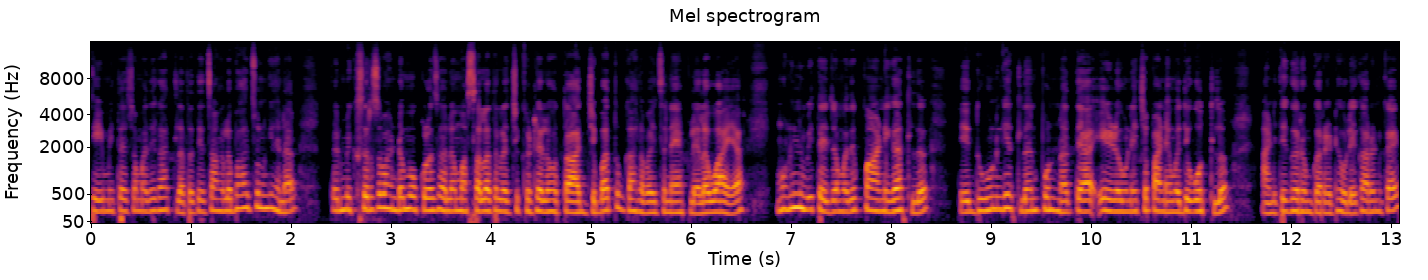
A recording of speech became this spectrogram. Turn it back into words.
ते मी त्याच्यामध्ये घातलं. तर ते चांगलं भाजून घेणार. तर मिक्सरचं भांडं मोकळं झालं. मसाला त्याला चिकटलेला होता. अजिबात घालवायचं नाही आपल्याला वाया. म्हणून मी त्याच्यामध्ये पाणी घातलं. ते धुवून घेतलं आणि पुन्हा त्या एळवण्याच्या पाण्यामध्ये ओतलं आणि ते गरम करायला ठेवले. कारण काय?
